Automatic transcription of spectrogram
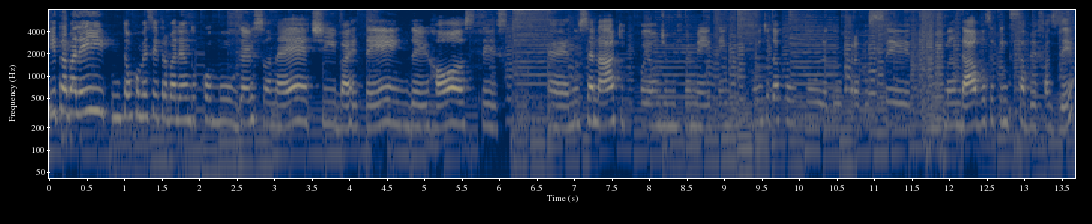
E trabalhei, então comecei trabalhando como garçonete, bartender, hostess, é, no Senac, que foi onde eu me formei. Tem muito da cultura do para você mandar, você tem que saber fazer.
